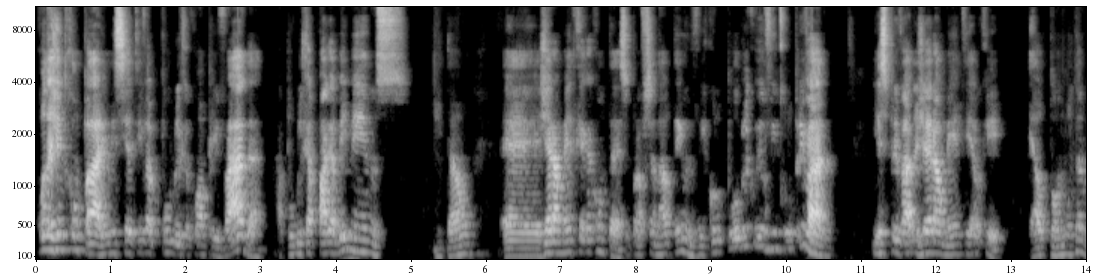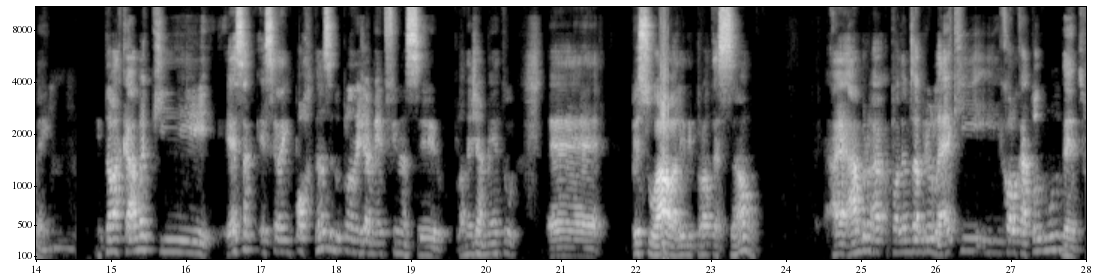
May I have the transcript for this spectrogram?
quando a gente compara a iniciativa pública com a privada, a pública paga bem menos. Então, é, geralmente, o que, é que acontece? O profissional tem o vínculo público e o vínculo privado. E esse privado geralmente é o quê? É autônomo também. Então acaba que essa, essa importância do planejamento financeiro, planejamento é, pessoal ali de proteção, é, abre, podemos abrir o leque e, e colocar todo mundo dentro.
